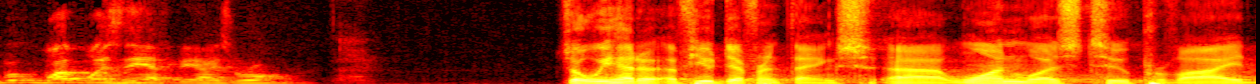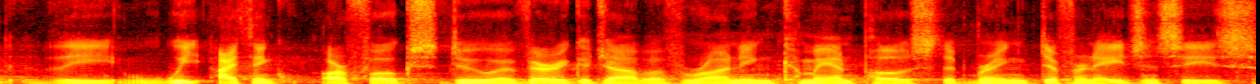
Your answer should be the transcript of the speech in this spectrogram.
What was the FBI's role? So we had a, a few different things. Uh, one was to provide the, we, I think our folks do a very good job of running command posts that bring different agencies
